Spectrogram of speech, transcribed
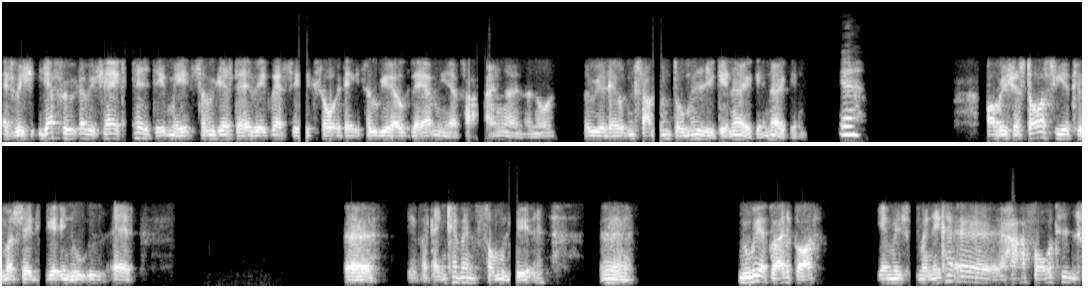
altså hvis, jeg føler, at hvis jeg ikke havde det med, så ville jeg stadigvæk være seks år i dag, så ville jeg jo ikke lære mine erfaringer eller noget. Så ville jeg lave den samme dumhed igen og igen og igen. Ja. Og hvis jeg står og siger til mig selv her i nuet, at øh, ja, hvordan kan man formulere det? Øh, nu vil jeg gøre det godt. Jamen, hvis man ikke øh, har fortidens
